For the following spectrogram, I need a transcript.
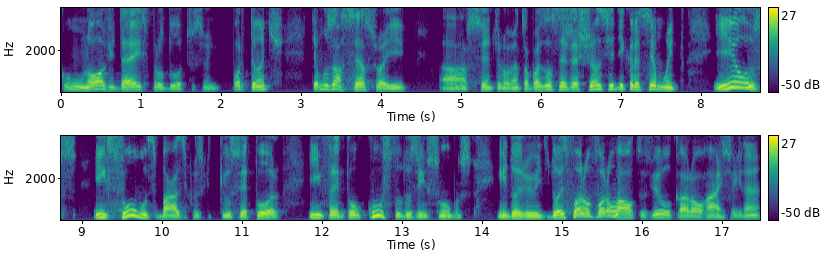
com nove, dez produtos. É importante, temos acesso aí a 190 países, ou seja, é chance de crescer muito. E os insumos básicos que, que o setor enfrentou, o custo dos insumos em 2022 foram, foram altos, viu, Carol Heinzen, né?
